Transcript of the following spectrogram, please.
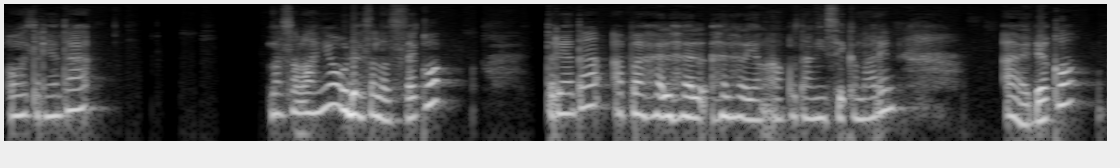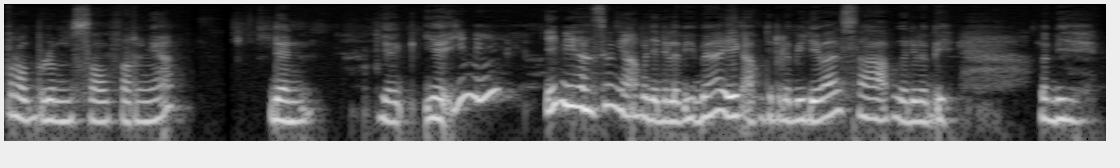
Oh ternyata masalahnya udah selesai kok. Ternyata apa hal-hal hal-hal yang aku tangisi kemarin ada kok problem solvernya. Dan ya ya ini ini hasilnya. Aku jadi lebih baik aku jadi lebih dewasa aku jadi lebih lebih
